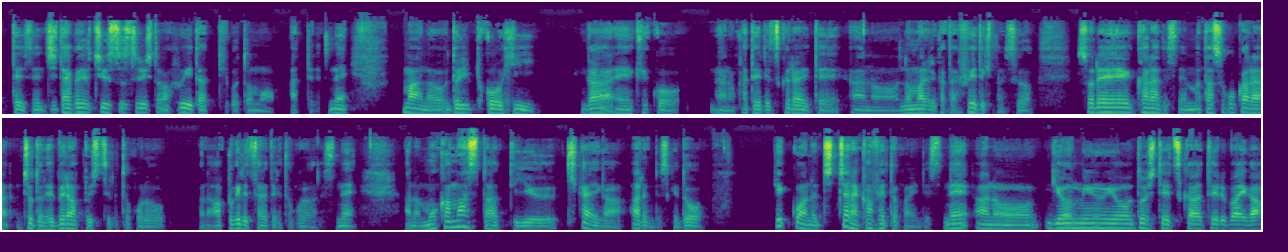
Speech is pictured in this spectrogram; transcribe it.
ってですね、自宅で抽出する人が増えたっていうこともあってですね、まあ、あの、ドリップコーヒーが、えー結構、あの、家庭で作られて、あの、飲まれる方が増えてきたんですよ。それからですね、またそこからちょっとレベルアップしてるところ、あのアップグレードされてるところがですね、あの、モカマスターっていう機械があるんですけど、結構あの、ちっちゃなカフェとかにですね、あの、業務用として使われている場合が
